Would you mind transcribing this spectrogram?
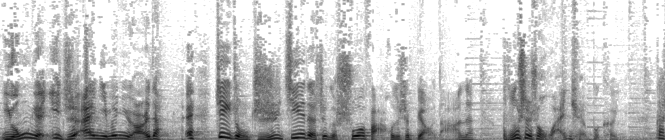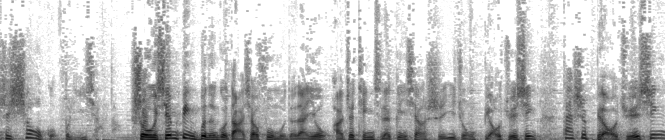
永远一直爱你们女儿的。”哎，这种直接的这个说法或者是表达呢，不是说完全不可以，但是效果不理想的。首先，并不能够打消父母的担忧啊，这听起来更像是一种表决心，但是表决心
